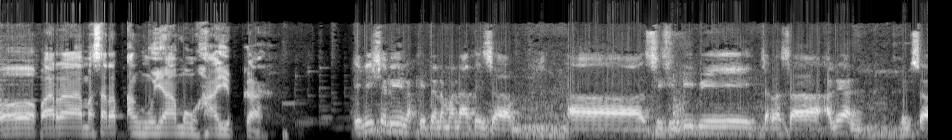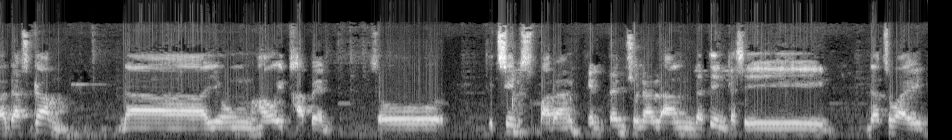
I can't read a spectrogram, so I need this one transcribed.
Oh, para masarap ang nguya mong hayop ka. Initially, nakita naman natin sa ah, CCTV, tsaka sa, ano yan, yung sa dashcam, na yung how it happened. So, it seems parang intentional ang dating kasi that's why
